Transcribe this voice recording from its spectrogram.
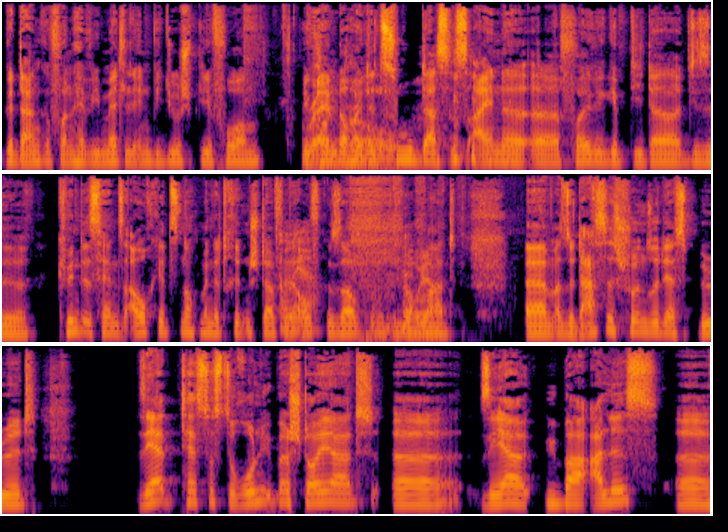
Gedanke von Heavy Metal in Videospielform. Wir Rambo. kommen da heute zu, dass es eine äh, Folge gibt, die da diese Quintessenz auch jetzt noch mal in der dritten Staffel oh, ja. aufgesaugt und genommen oh, ja. hat. Ähm, also das ist schon so der Spirit. Sehr Testosteron übersteuert, äh, sehr über alles, äh,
